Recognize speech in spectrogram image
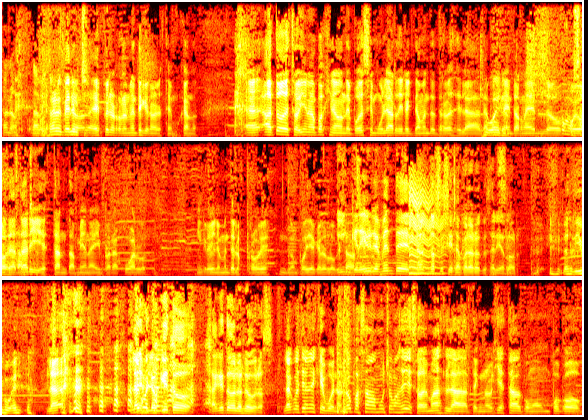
No, Espero, realmente que no lo estén buscando. Eh, a todo esto hay una página donde podés emular directamente a través de la, Qué la bueno. página de internet los ¿Cómo juegos de Atari y están también ahí para jugarlos. Increíblemente los probé, no podía creer lo que estaba Increíblemente, no, no sé si es la palabra que usaría error. Los di vuelta. La, la, Desbloqueé cuestión, todo, saqué todos los logros. la cuestión es que, bueno, no pasaba mucho más de eso. Además, la tecnología estaba como un poco,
